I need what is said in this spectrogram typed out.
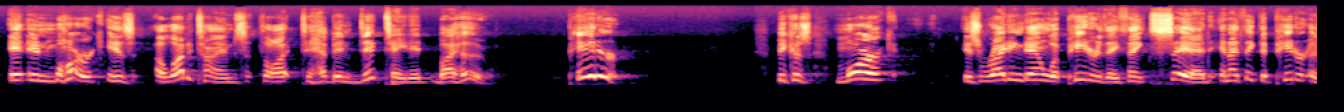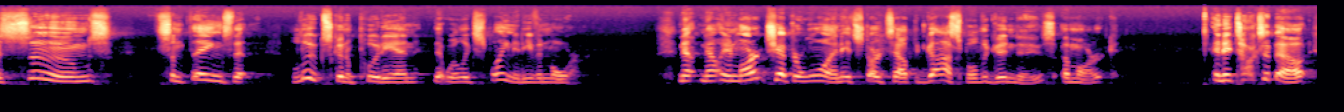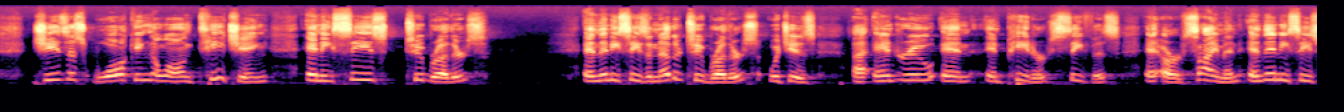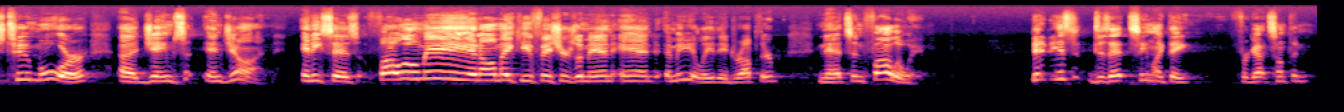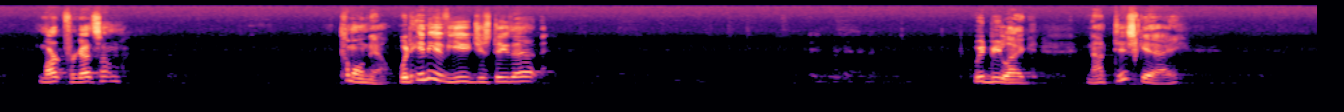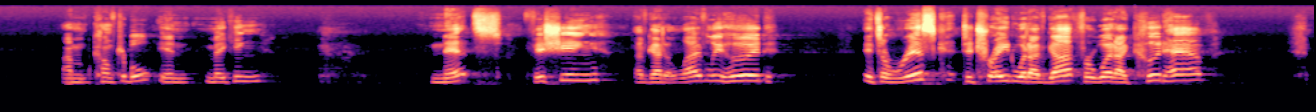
And, and Mark is a lot of times thought to have been dictated by who? Peter. Because Mark is writing down what Peter, they think, said, and I think that Peter assumes some things that Luke's going to put in that will explain it even more. Now, now, in Mark chapter 1, it starts out the gospel, the good news of Mark. And it talks about Jesus walking along teaching, and he sees two brothers. And then he sees another two brothers, which is uh, Andrew and, and Peter, Cephas, eh, or Simon. And then he sees two more, uh, James and John. And he says, Follow me, and I'll make you fishers of men. And immediately they drop their nets and follow him. Is, does that seem like they forgot something? Mark forgot something? Come on now. Would any of you just do that? We'd be like, not this guy. I'm comfortable in making nets, fishing. I've got a livelihood. It's a risk to trade what I've got for what I could have.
